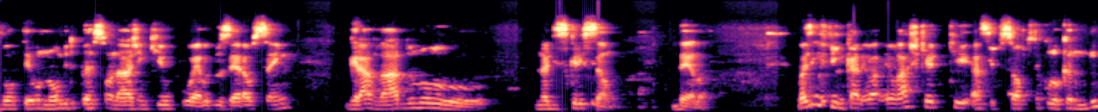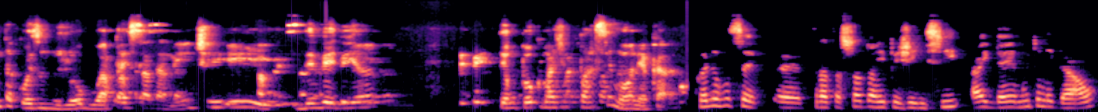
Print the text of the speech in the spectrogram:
vão ter o nome do personagem que o elo do 0 ao 100 gravado no, na descrição dela. Mas enfim, cara, eu, eu acho que, que a Cipsoft está colocando muita coisa no jogo apressadamente e deveria ter um pouco mais de parcimônia, cara. Quando você é, trata só do RPG em si, a ideia é muito legal,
